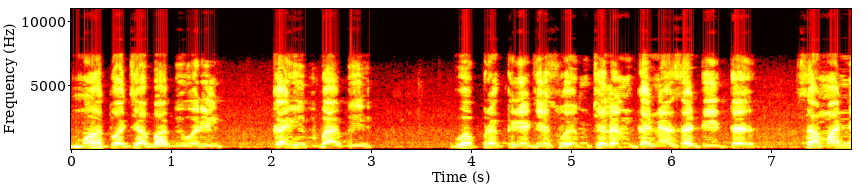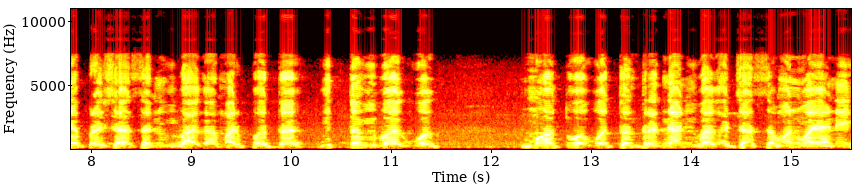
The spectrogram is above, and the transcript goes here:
महत्त्वाच्या बाबीवरील काही बाबी व प्रक्रियेचे स्वयंचलन करण्यासाठी तर सामान्य प्रशासन विभागामार्फत वित्त विभाग व महत्त्व व तंत्रज्ञान विभागाच्या समन्वयाने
